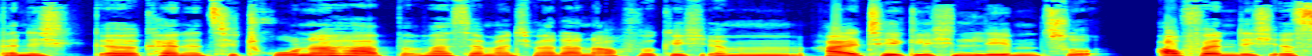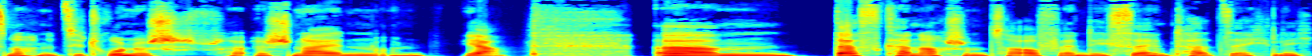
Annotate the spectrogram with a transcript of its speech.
wenn ich äh, keine Zitrone habe, was ja manchmal dann auch wirklich im alltäglichen Leben zu aufwendig ist, noch eine Zitrone sch schneiden und ja. Ähm, das kann auch schon zu aufwendig sein, tatsächlich.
